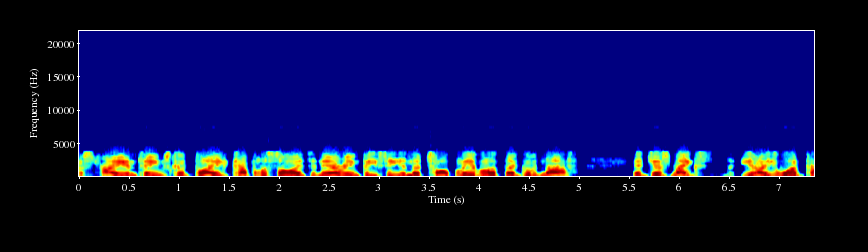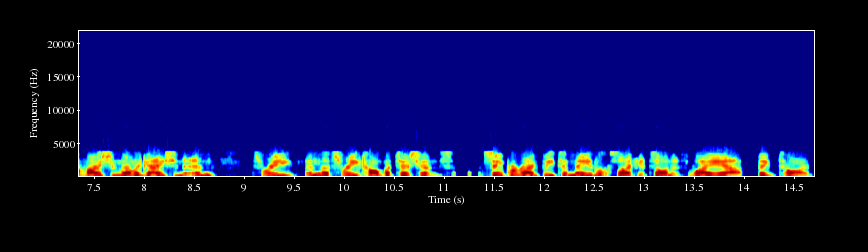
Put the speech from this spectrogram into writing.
Australian teams could play a couple of sides in our NPC in the top level if they're good enough. It just makes you know you want promotion relegation and three in the three competitions. Super Rugby to me looks like it's on its way out big time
